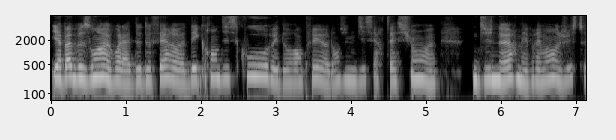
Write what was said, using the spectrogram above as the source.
Il n'y a pas besoin voilà, de, de, faire euh, des grands discours et de rentrer euh, dans une dissertation d'une heure, mais vraiment juste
